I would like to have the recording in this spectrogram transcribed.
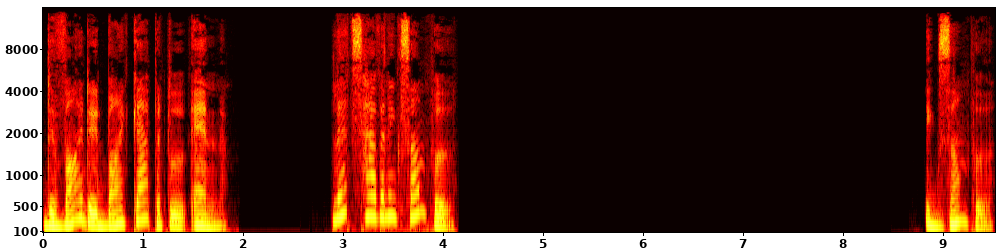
divided by capital N. Let's have an example. Example.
